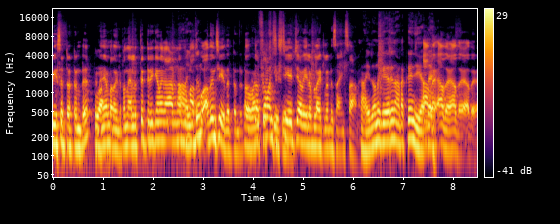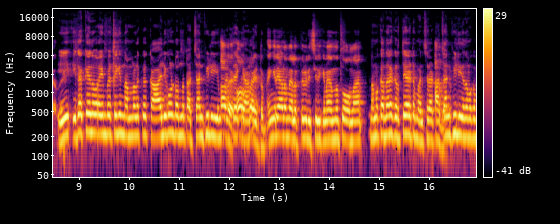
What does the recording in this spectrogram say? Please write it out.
പീസ് ഇട്ടിട്ടുണ്ട്. പിന്നെ ഞാൻ പറഞ്ഞില്ല ഇപ്പൊ നിലത്തിട്ടിരിക്കുന്ന കാണുന്നത് അതും ചെയ്തിട്ടുണ്ട്. ഇതൊക്കെ വൺ സിക്സ്റ്റി എയ്റ്റ് അവൈലബിൾ ആയിട്ടുള്ള ഡിസൈൻസ് ആണ്. ഇതൊന്ന് കയറി നടക്കുകയും ചെയ്യാം അതെ അതെ അതെ അതെ ഈ ഇതൊക്കെ എന്ന് പറയുമ്പോഴത്തേക്കും നമ്മൾക്ക് കാലുകൊണ്ടൊന്ന് ടച്ച് ആൻഡ് ഫീൽ ചെയ്യുമ്പോഴത്തേക്കാണ് എങ്ങനെയാണ് നിലത്ത് വിരിച്ചിരിക്കണതെന്ന് തോന്നാൻ നമുക്ക് അങ്ങനെ കൃത്യമായിട്ട് മനസ്സിലാക്കാം അച്ഛൻ ഫീൽ ചെയ്ത് നമുക്ക്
